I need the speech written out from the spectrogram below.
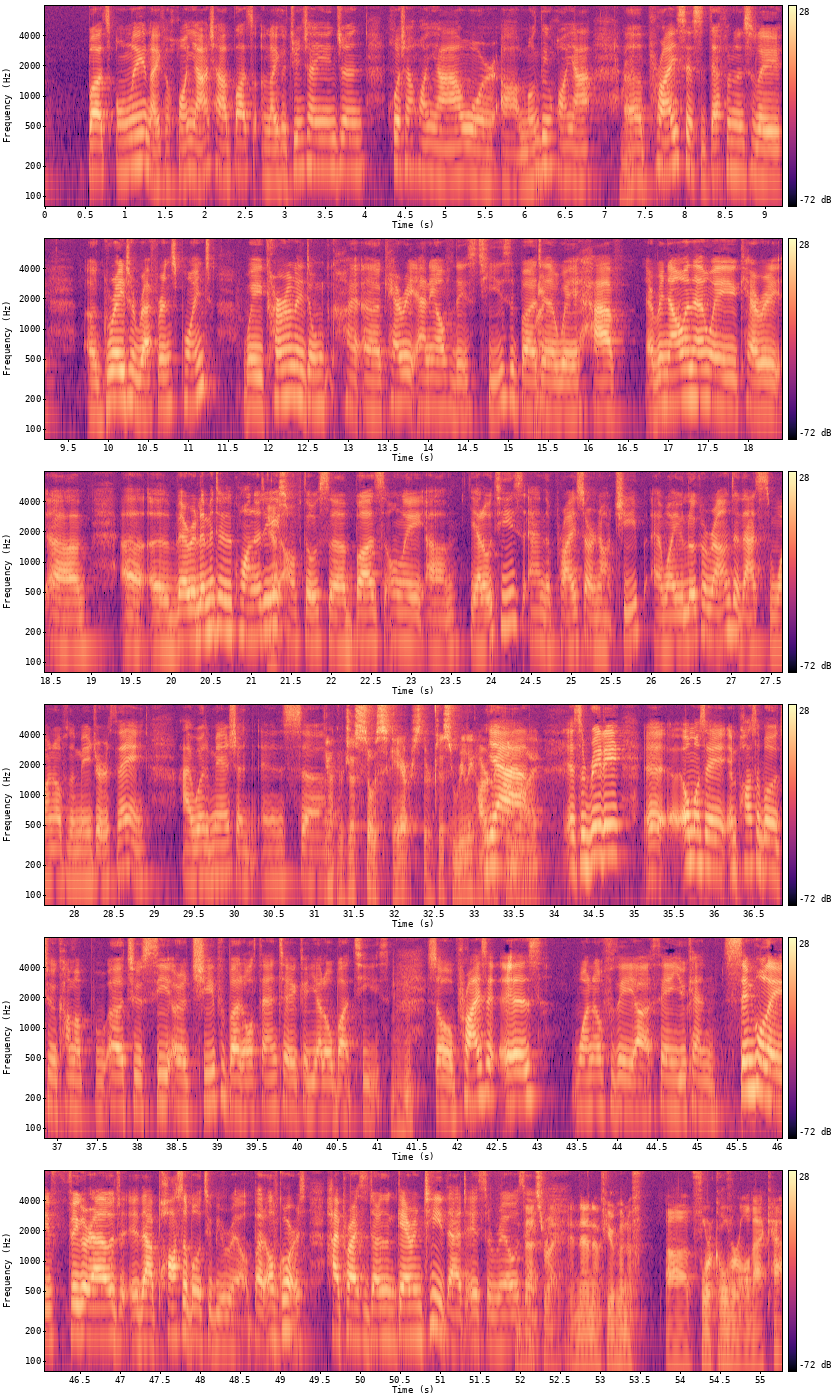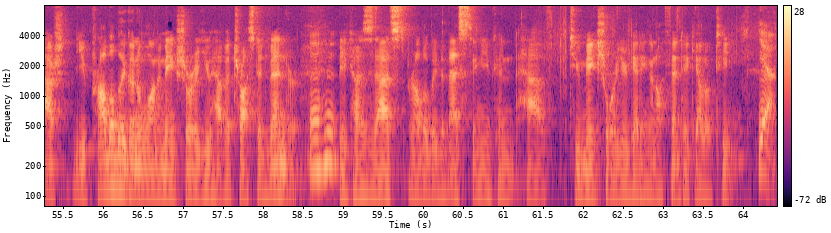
buds only, like Huang Ya cha buds, like Junshan Yinzhen, Huoshan Huang Ya, or uh, Mengding Huang Ya, uh, price is definitely a great reference point. We currently don't ca- uh, carry any of these teas, but Right. uh, we have every now and then we carry um, a, a very limited quantity Yes. of those uh, buds only um, yellow teas, and the price are not cheap. And when you look around, that's one of the major thing I would mention is. Uh, Yeah, they're just so scarce. They're just really hard yeah, to come by. it's really uh, almost uh, impossible to come up uh, to see a cheap but authentic yellow bud teas. Mm-hmm. So price is one of the uh, thing you can simply figure out is that possible to be real. But of course, high price doesn't guarantee that it's a real thing. That's right. And then if you're going to uh, fork over all that cash, you're probably going to want to make sure you have a trusted vendor because that's probably the best thing you can have to make sure you're getting an authentic yellow tea. Yeah.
